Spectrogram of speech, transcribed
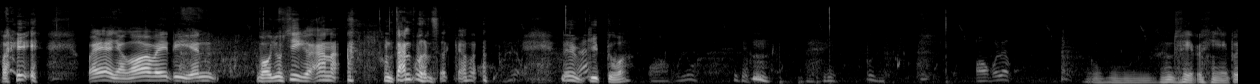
ไปไปอย่างง้อไปที่อันบอโยชิกับอันอะผมตันเปิดสักครับได้กี่ตัวออกไปลูกออกไปแล้ว โอ้โหสันเห็ดเห็ดตั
